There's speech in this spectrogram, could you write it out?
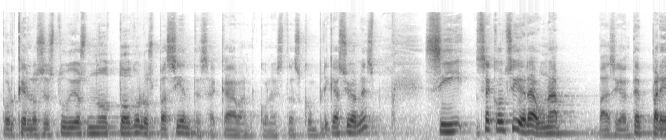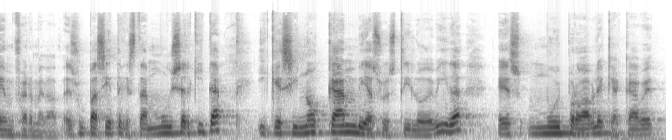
porque en los estudios no todos los pacientes acaban con estas complicaciones, si se considera una básicamente preenfermedad. Es un paciente que está muy cerquita y que si no cambia su estilo de vida, es muy probable que acabe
